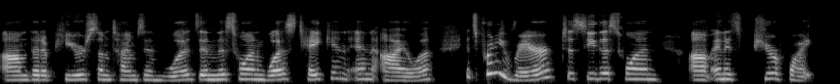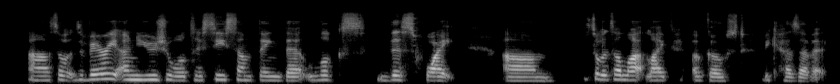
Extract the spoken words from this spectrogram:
um, that appears sometimes in woods. And this one was taken in Iowa. It's pretty rare to see this one um, and it's pure white. Uh, so it's very unusual to see something that looks this white. Um, so it's a lot like a ghost because of it.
